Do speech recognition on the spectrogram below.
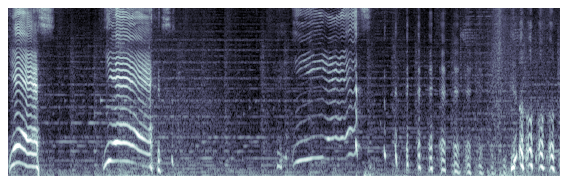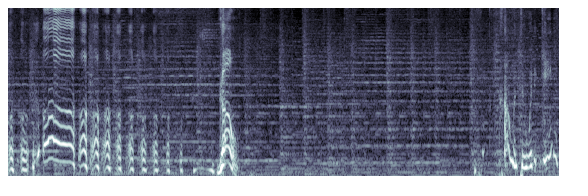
Yes! Yes! Yes! Go! I'm gonna do it again.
